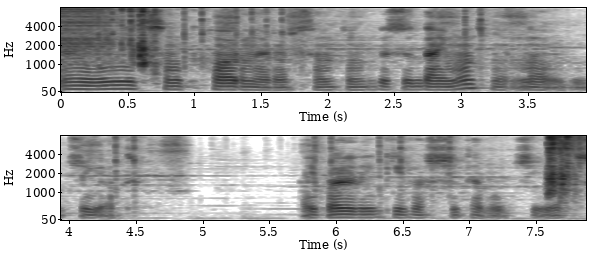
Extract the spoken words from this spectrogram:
We need some corner or something. This is diamond? No, geode. I barely give a shit about geodes.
